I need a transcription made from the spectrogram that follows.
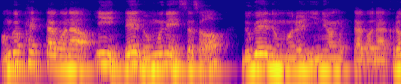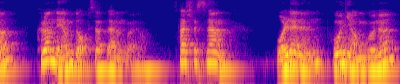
언급했다거나 이 내 논문에 있어서 누구의 논문을 인용했다거나 그런 그런 내용도 없었다는 거예요. 사실상 원래는 본 연구는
